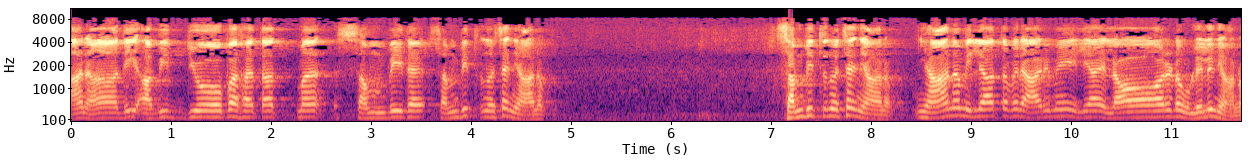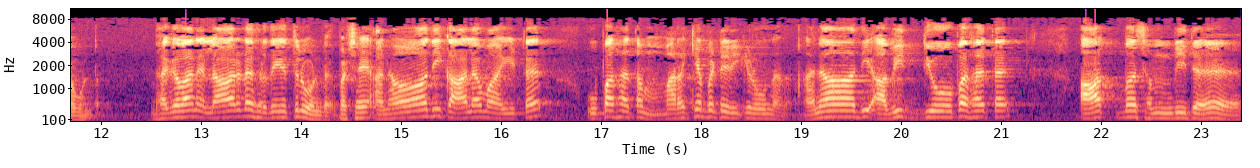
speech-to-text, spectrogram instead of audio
അനാദി അവിദ്യോപഹതാത്മ സംവിത് സംവിത്ത് എന്ന് വെച്ചാൽ ജ്ഞാനം. സംവിത്ത് എന്ന് വെച്ചാൽ ജ്ഞാനം. ജ്ഞാനമില്ലാത്തവരാരുമേ ഇല്ല എല്ലാവരുടെ ഉള്ളിൽ ജ്ഞാനമുണ്ട്. ഭഗവാൻ എല്ലാവരുടെ ഹൃദയത്തിലും ഉണ്ട് പക്ഷെ അനാദികാലമായിട്ട് ഉപഹതം മറയ്ക്കപ്പെട്ടിരിക്കണമെന്നാണ് അനാദി അവിദ്യോപഹത ആത്മസംവിത്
